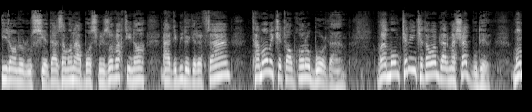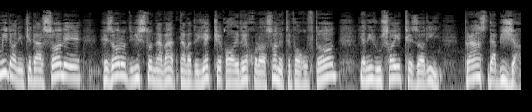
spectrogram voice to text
ایران و روسیه در زمان عباس میرزا وقتی اینا اردبیل رو گرفتن تمام کتاب ها رو بردن و ممکنه این کتاب هم در مشهد بوده. ما می‌دانیم که در سال 1290 91 که قائله خراسان اتفاق افتاد یعنی روسهای تزاری پرنس دبیژا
